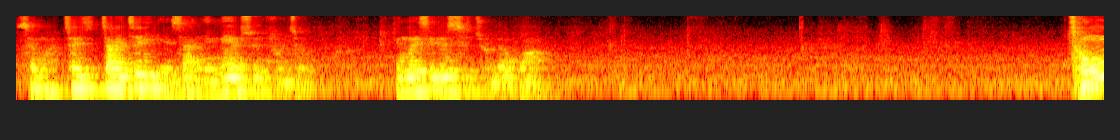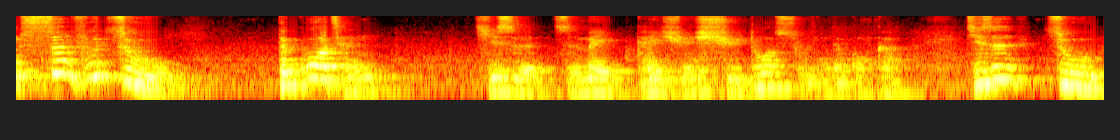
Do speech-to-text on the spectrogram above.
是吗？在在这一点上，你没有顺服主，因为这个是主的话。从顺服主的过程，其实姊妹可以学许多属灵的功课。其实主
